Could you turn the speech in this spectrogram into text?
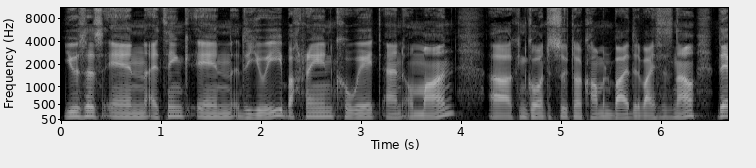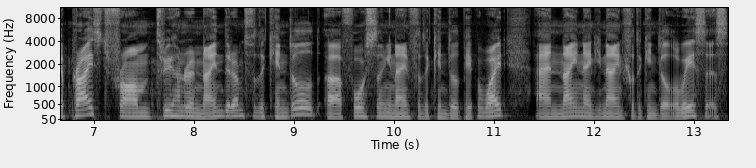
Users in, I think, in the UAE, Bahrain, Kuwait, and Oman uh, can go onto Souq.com and buy the devices now. They're priced from 309 dirhams for the Kindle, uh, 479 for the Kindle Paperwhite, and 999 for the Kindle Oasis.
